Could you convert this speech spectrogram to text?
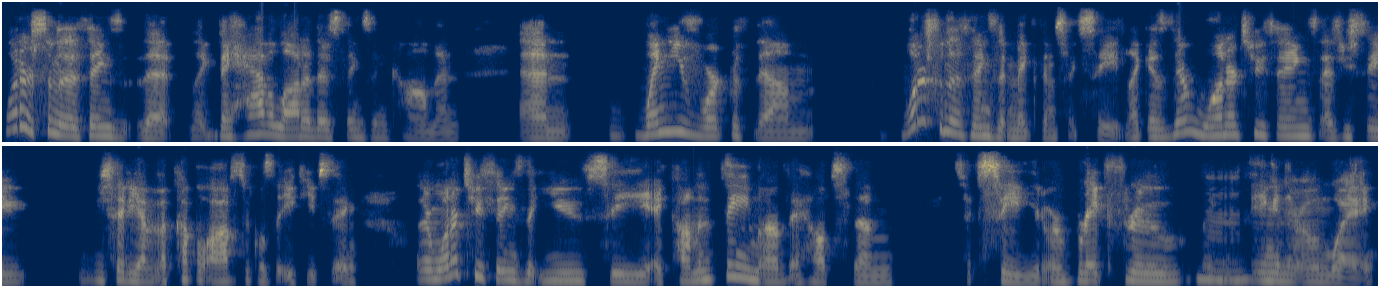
What are some of the things that like they have a lot of those things in common? And when you've worked with them, what are some of the things that make them succeed? Like, is there one or two things as you see? You said you have a couple obstacles that you keep seeing. Are there one or two things that you see a common theme of that helps them succeed or break through like, mm. being in their own way?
